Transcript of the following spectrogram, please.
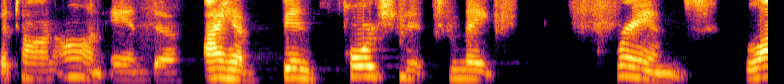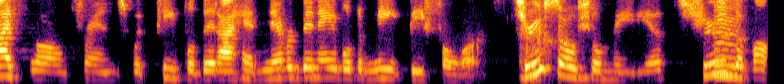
baton on. And uh, I have been fortunate to make friends, lifelong friends with people that I had never been able to meet before through social media, through Mm. the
